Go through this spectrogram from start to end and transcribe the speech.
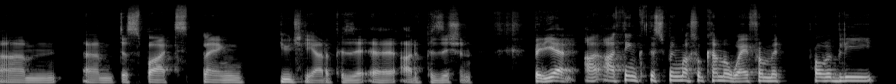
um, um, despite playing hugely out of posi- uh, out of position. But yeah, I, I think the Springboks will come away from it probably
